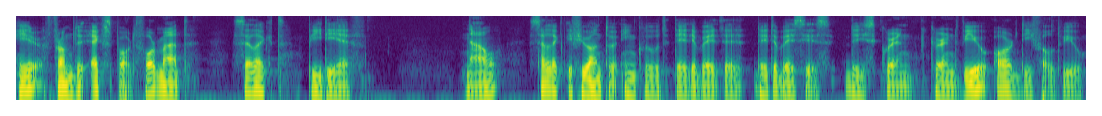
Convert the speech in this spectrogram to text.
Here from the export format, select PDF. Now select if you want to include database, databases this current, current view or default view.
